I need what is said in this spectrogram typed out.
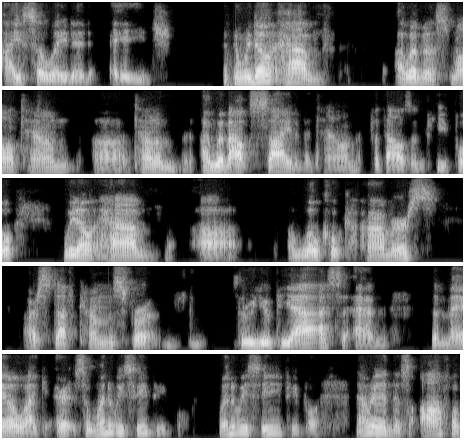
isolated age, and we don't have I live in a small town. Uh, town of I live outside of a town of a thousand people. We don't have uh, a local commerce. Our stuff comes for through UPS and the mail. Like er, so, when do we see people? When do we see people? Now we had this awful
